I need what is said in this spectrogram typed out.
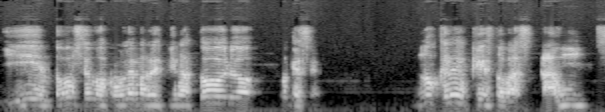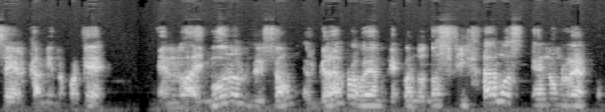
y entonces los problemas respiratorios, lo que sea. No creo que esto va aún sea el camino, porque en la inmunonutrición el gran problema es que cuando nos fijamos en un reto,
